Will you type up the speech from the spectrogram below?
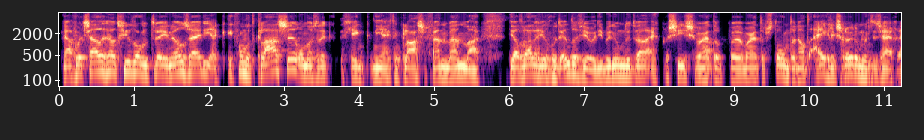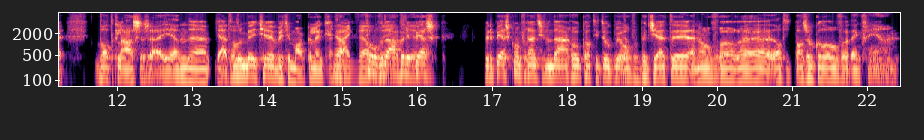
Ja, voor hetzelfde geld viel dan een 2-0, zei hij. Ik, ik vond het Klaassen, ondanks dat ik geen, niet echt een Klaassen-fan ben, maar die had wel een heel goed interview. Die benoemde het wel echt precies waar, Ja. het, op, eh, waar het op stond. En had eigenlijk Schreuder moeten zeggen wat Klaassen zei. En eh, ja, het was een beetje, een beetje makkelijk. Het Ja. lijkt wel Ik vond vandaag bij de, pers, bij de persconferentie vandaag ook, had hij het ook weer Ja. over budgetten en over, eh, had hij het pas ook al over. Ik denk van ja,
